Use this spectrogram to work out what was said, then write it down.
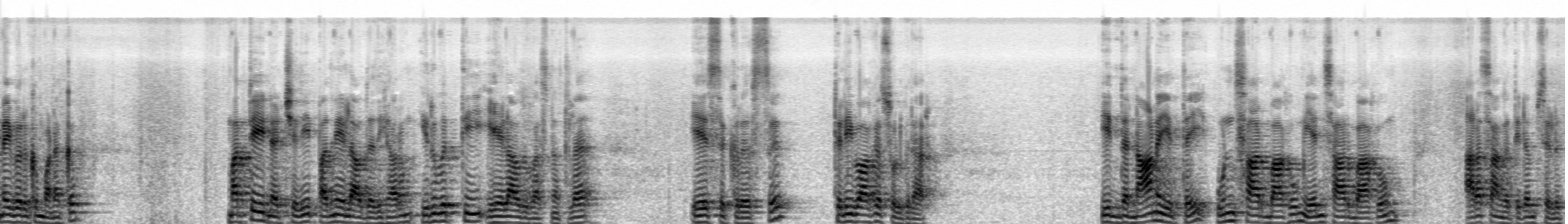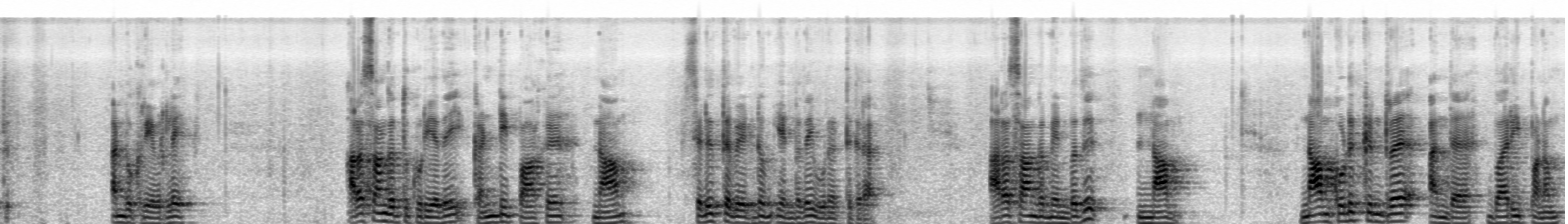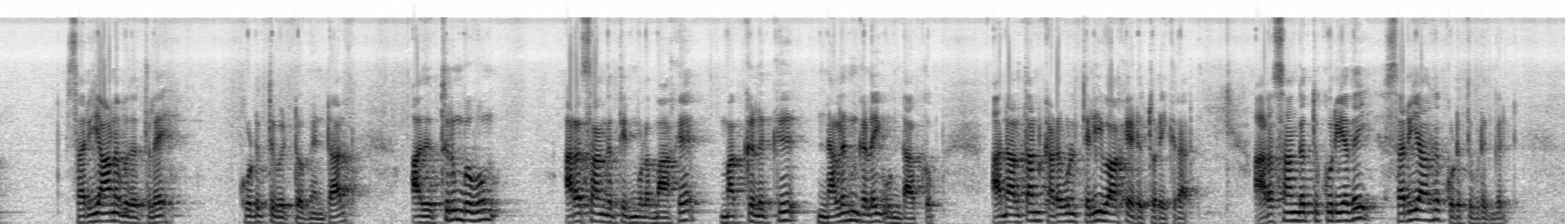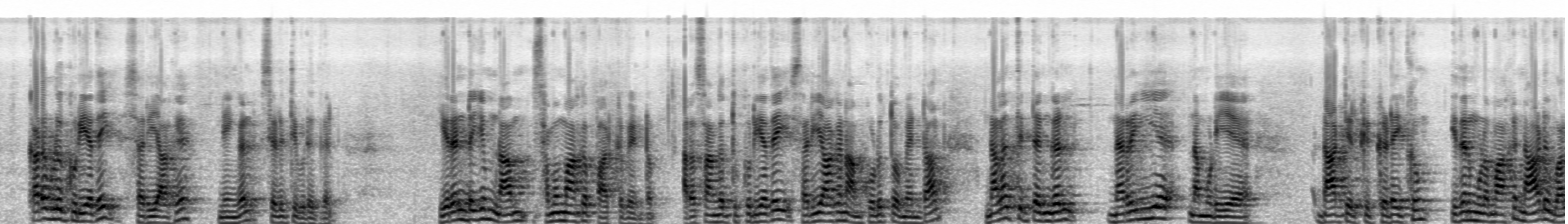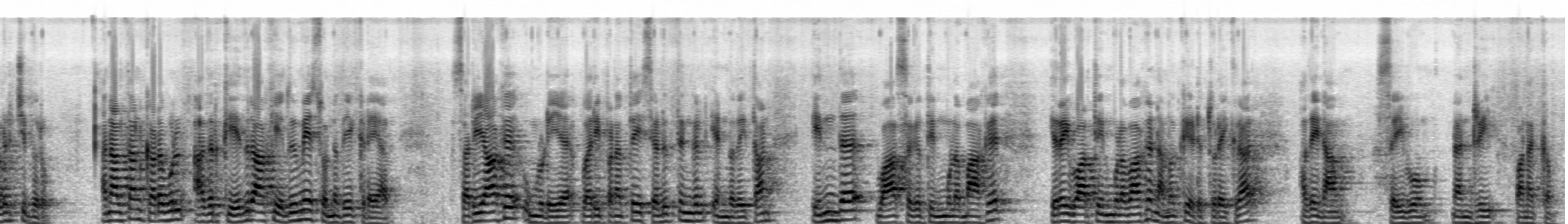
அனைவருக்கும் வணக்கம். மத்திய நட்சதி பதினேழாவது அதிகாரம் இருபத்தி ஏழாவது வசனத்தில் இயேசு கிறிஸ்து தெளிவாக சொல்கிறார். இந்த நாணயத்தை உன் சார்பாகவும் என் சார்பாகவும் அரசாங்கத்திடம் செலுத்து. அன்புக்குரியவர்களே அரசாங்கத்துக்குரியதை கண்டிப்பாக நாம் செலுத்த வேண்டும் என்பதை உணர்த்துகிறார். அரசாங்கம் என்பது நாம். நாம் கொடுக்கின்ற அந்த வரி பணம் சரியான விதத்தில் கொடுத்து விட்டோம் என்றால் அது திரும்பவும் அரசாங்கத்தின் மூலமாக மக்களுக்கு நலன்களை உண்டாக்கும். அதனால்தான் கடவுள் தெளிவாக எடுத்துரைக்கிறார். அரசாங்கத்துக்குரியதை சரியாக கொடுத்து விடுங்கள். கடவுளுக்குரியதை சரியாக நீங்கள் செலுத்தி விடுங்கள். இரண்டையும் நாம் சமமாக பார்க்க வேண்டும். அரசாங்கத்துக்குரியதை சரியாக நாம் கொடுத்தோம் என்றால் நலத்திட்டங்கள் நிறைய நம்முடைய நாட்டிற்கு கிடைக்கும். இதன் மூலமாக நாடு வளர்ச்சி பெறும். அதனால்தான் கடவுள் அதற்கு எதிராக எதுவுமே சொன்னதே கிடையாது. சரியாக உங்களுடைய வரி பணத்தை செலுத்துங்கள் என்பதைத்தான் இந்த வாசகத்தின் மூலமாக இறைவார்த்தையின் மூலமாக நமக்கு எடுத்துரைக்கிறார். அதை நாம் செய்வோம். நன்றி வணக்கம்.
